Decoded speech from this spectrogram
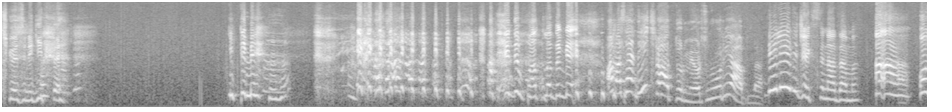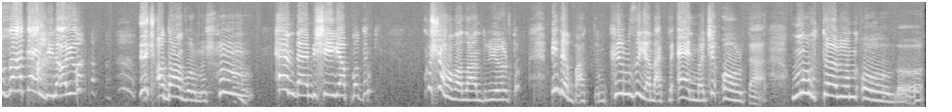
aç gözünü gitti. Gitti mi? Patladı be Ama sen de hiç rahat durmuyorsun Huriye abla. Deli edeceksin adamı. Aa, o zaten deli ayol. Üç adam vurmuş. Hem ben bir şey yapmadım ki. Kuşu havalandırıyordum. Bir de baktım kırmızı yanaklı elmacı orada. Muhtarın oğlu.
